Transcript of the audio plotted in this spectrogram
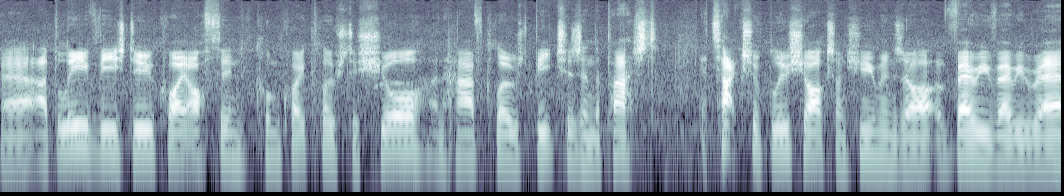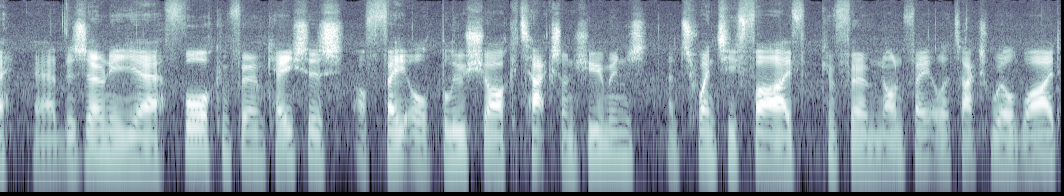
Uh, I believe these do quite often come quite close to shore and have closed beaches in the past. Attacks of blue sharks on humans are very, very rare. Uh, there's only uh, four confirmed cases of fatal blue shark attacks on humans and 25 confirmed non-fatal attacks worldwide.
